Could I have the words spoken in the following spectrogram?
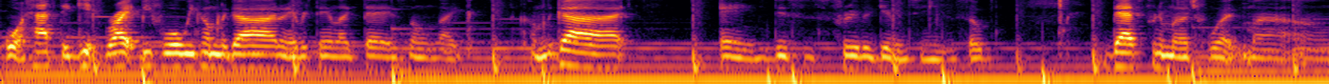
or have to get right before we come to God and everything like that. It's no like come to God, and this is freely given to you. So that's pretty much what my um,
